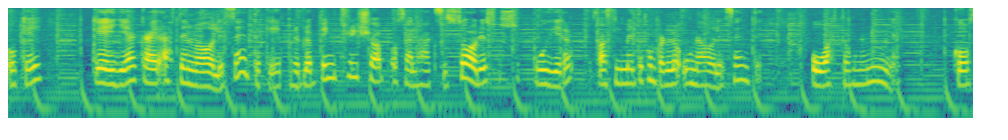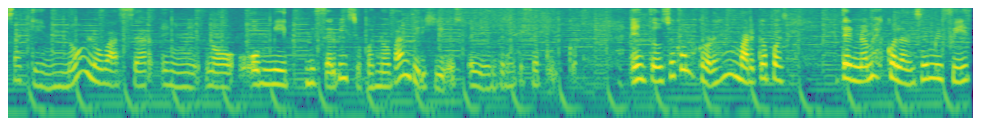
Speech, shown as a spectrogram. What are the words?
¿ok? Que llega a caer hasta en lo adolescente, que por ejemplo Pink Tree Shop, o sea, los accesorios pudieran fácilmente comprarlo un adolescente o hasta una niña, cosa que no lo va a hacer en mi, no, o mi, mi servicio, pues no van dirigidos evidentemente a ese público. Entonces con los colores de mi marca, pues tenía una mezcolanza en mi feed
